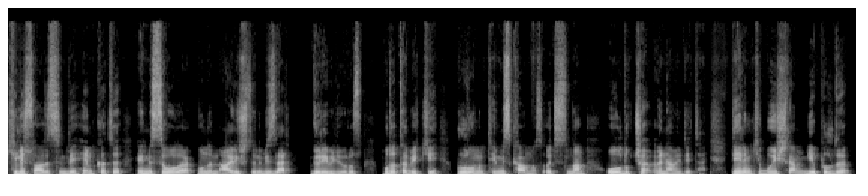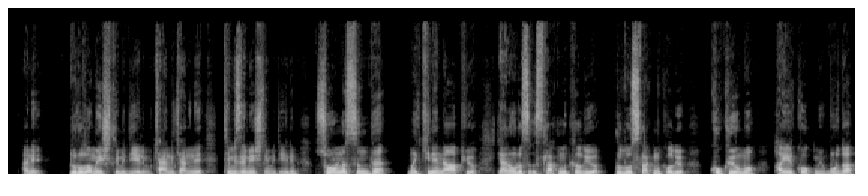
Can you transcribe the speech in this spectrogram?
kirli su haznesinde hem katı hem de sıvı olarak bunların ayrıştığını bizler görebiliyoruz. Bu da tabii ki rulonun temiz kalması açısından oldukça önemli bir detay. Diyelim ki bu işlem yapıldı. Hani durulama işlemi diyelim, kendi kendini temizleme işlemi diyelim. Sonrasında makine ne yapıyor? Yani orası ıslak mı kalıyor? Rulo ıslak mı kalıyor? Kokuyor mu? Hayır kokmuyor. Burada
